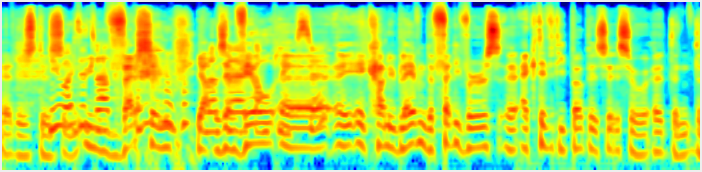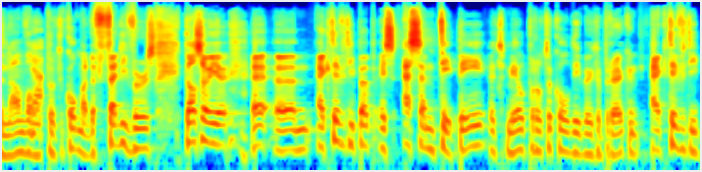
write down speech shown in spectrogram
Uh, dus dus een universum. Wat, ja, wat we zijn veel. Complex, uh, ik ga nu blijven. De Fediverse uh, ActivityPub is, is zo de, de, naam van ja. het protocol. Maar de Fediverse, dat zou je. Um, ActivityPub is SMTP, het mailprotocol die we gebruiken. Activity,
